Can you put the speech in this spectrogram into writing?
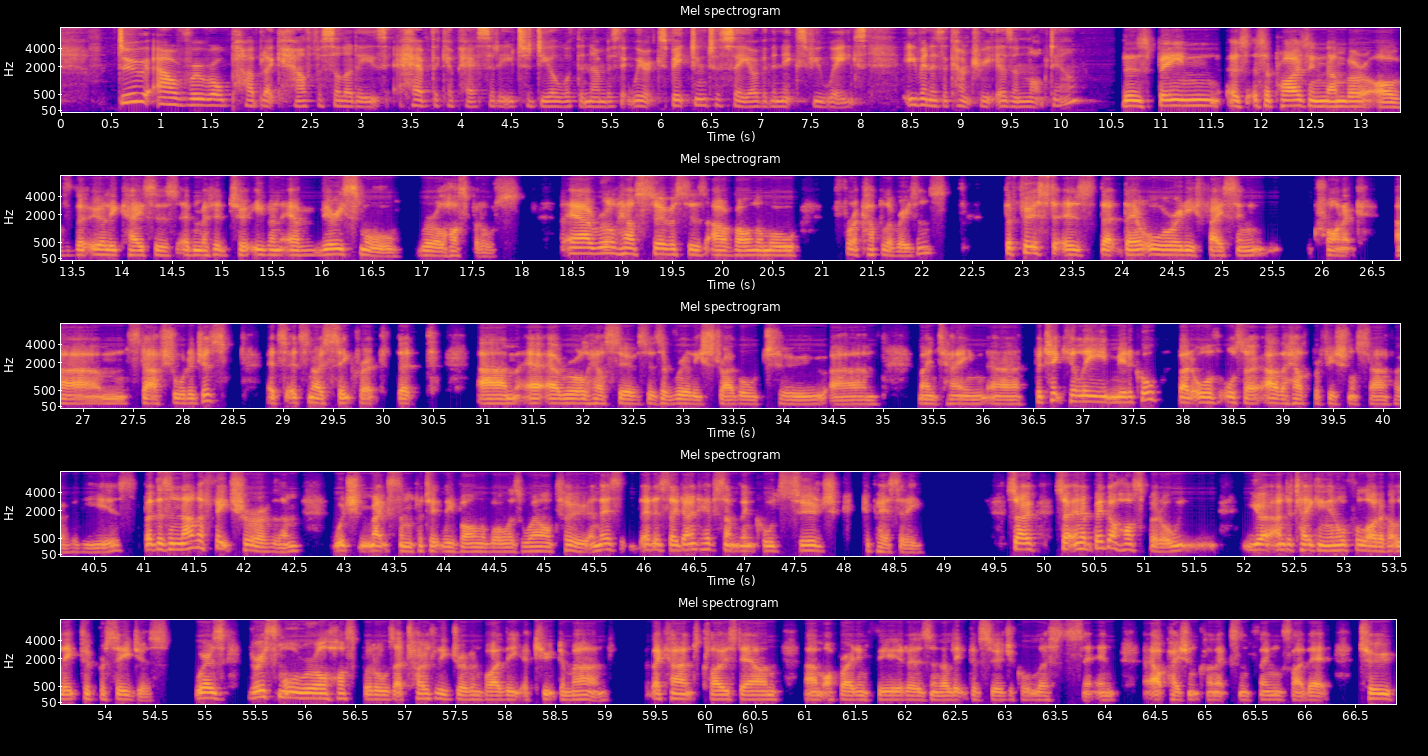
Do our rural public health facilities have the capacity to deal with the numbers that we're expecting to see over the next few weeks, even as the country is in lockdown? There's been a, a surprising number of the early cases admitted to even our very small rural hospitals. Our rural health services are vulnerable for a couple of reasons. The first is that they're already facing chronic um, staff shortages. It's it's no secret that um, our, our, rural health services have really struggled to um, maintain, uh, particularly medical, but also other health professional staff over the years. But there's another feature of them which makes them particularly vulnerable as well too, and that is they don't have something called surge capacity. So, so in a bigger hospital, you're undertaking an awful lot of elective procedures, whereas very small rural hospitals are totally driven by the acute demand. They can't close down um, operating theatres and elective surgical lists and outpatient clinics and things like that to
